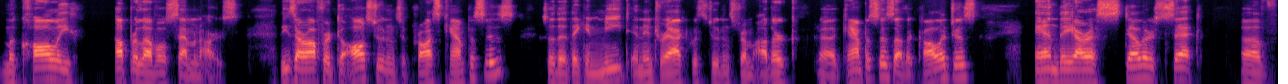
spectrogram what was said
Macaulay upper level seminars. These are offered to all students across campuses so that they can meet and interact with students from other uh, campuses, other colleges, and they are a stellar set of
